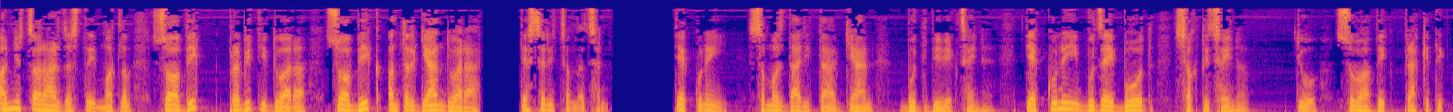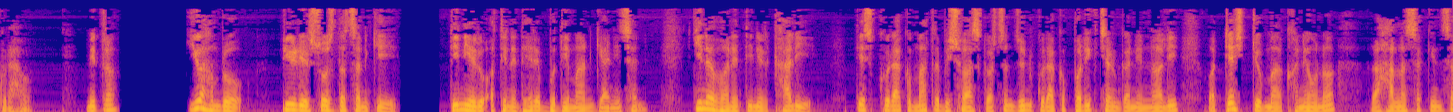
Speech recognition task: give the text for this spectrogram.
अन्य चराहरू जस्तै मतलब स्वाभाविक प्रवृत्तिद्वारा स्वाभाविक अन्तर्ज्ञानद्वारा त्यसरी चल्दछन्। त्यहाँ कुनै समझदारीता ज्ञान बुद्धि विवेक छैन। त्यहाँ कुनै बुझाइ बोध शक्ति छैन। त्यो स्वाभाविक प्राकृतिक कुरा हो। मित्र यो हाम्रो पीढ़ी सोच्दछन् कि तिनीहरू अति नै धेरै बुद्धिमान ज्ञानी छन्। किनभने तिनीहरू खालि त्यस कुराको मात्र विश्वास गर्छन् जुन कुराको परीक्षण गर्ने नली वा टेस्ट ट्युबमा खन्याउन र हाल्न सकिन्छ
